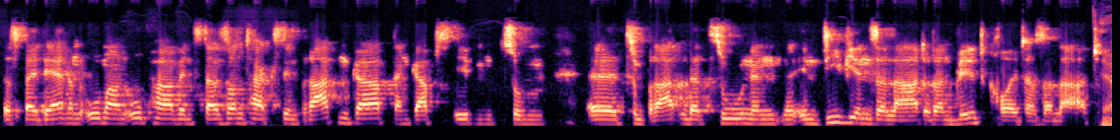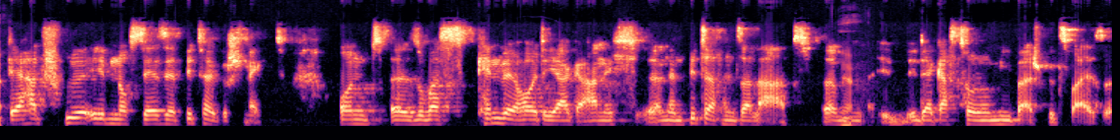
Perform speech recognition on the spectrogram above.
dass bei deren Oma und Opa, wenn es da sonntags den Braten gab, dann gab es eben zum, äh, zum Braten dazu einen, einen Endiviensalat oder einen Wildkräutersalat. Ja. Der hat früher eben noch sehr, sehr bitter geschmeckt. Und äh, sowas kennen wir heute ja gar nicht, äh, einen bitteren Salat ähm, ja. in, in, der Gastronomie beispielsweise.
